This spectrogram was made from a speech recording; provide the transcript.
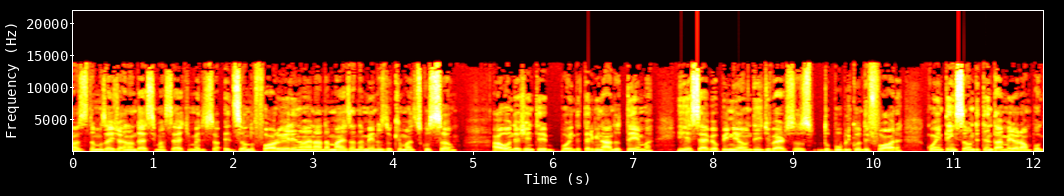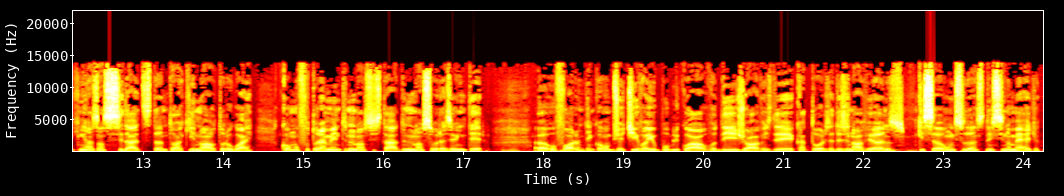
Nós estamos aí já na 17 edição, edição do fórum e ele não é nada mais, nada menos do que uma discussão aonde a gente põe determinado tema e recebe a opinião de diversos do público de fora, com a intenção de tentar melhorar um pouquinho as nossas cidades, tanto aqui no Alto Uruguai, como futuramente no nosso estado e no nosso Brasil inteiro. Uhum. Uh, o fórum tem como objetivo aí o público-alvo de jovens de 14 a 19 anos, que são estudantes do ensino médio,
